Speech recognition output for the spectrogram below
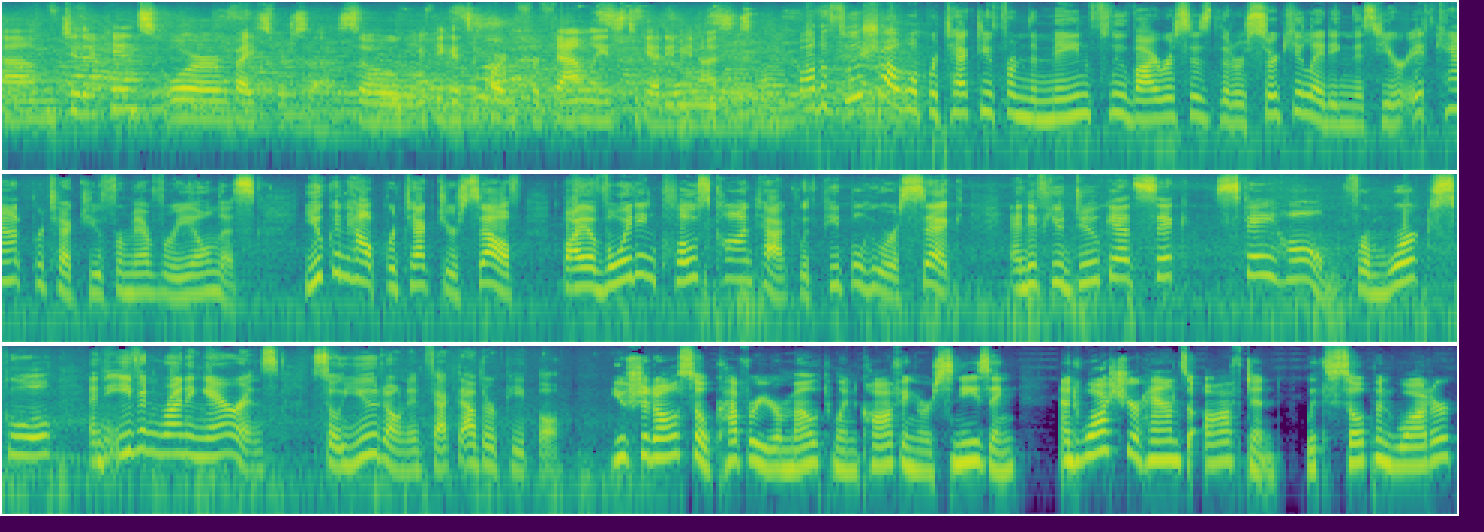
um, to their kids or vice versa. So we think it's important for families to get immunized as well. While the flu shot will protect you from the main flu viruses that are circulating this year, it can't protect you from every illness. You can help protect yourself by avoiding close contact with people who are sick. And if you do get sick, stay home from work, school, and even running errands so you don't infect other people. You should also cover your mouth when coughing or sneezing and wash your hands often with soap and water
